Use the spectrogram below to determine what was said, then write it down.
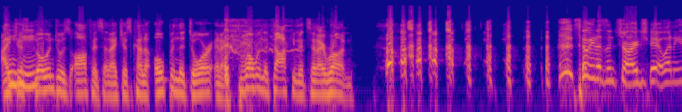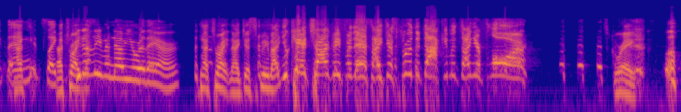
I just Mhm. go into his office and I just kind of open the door and I throw in the documents and I run. so he doesn't charge you anything. That's- it's like right. he doesn't even know you were there. That's right, and I just scream out, "You can't charge me for this! I just threw the documents on your floor." It's great. Well,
